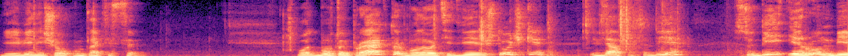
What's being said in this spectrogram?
І він йшов в комплекті з цим. От був той проектор, були оці дві штучки. І взявши собі, собі і румбі.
